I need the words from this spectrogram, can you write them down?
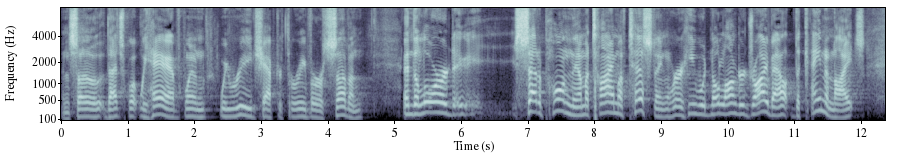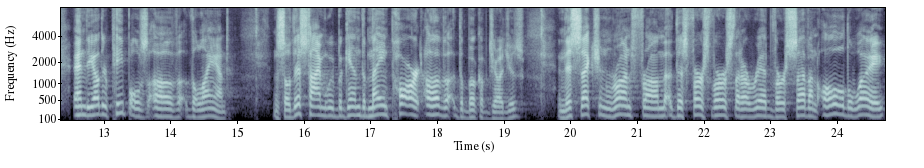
And so that's what we have when we read chapter 3, verse 7. And the Lord set upon them a time of testing where he would no longer drive out the Canaanites and the other peoples of the land. And so this time we begin the main part of the book of Judges. And this section runs from this first verse that I read, verse 7, all the way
